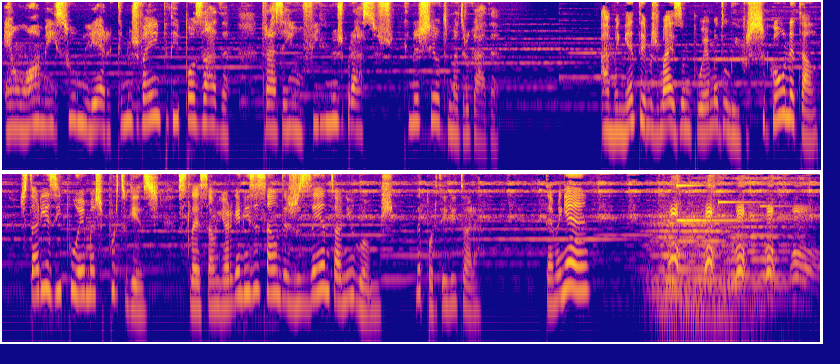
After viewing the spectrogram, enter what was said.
É um homem e sua mulher que nos vêm pedir pousada. Trazem um filho nos braços que nasceu de madrugada. Amanhã temos mais um poema do livro Chegou o Natal Histórias e Poemas Portugueses. Seleção e organização de José António Gomes, da Porta Editora. Até amanhã! Ho, ho, ho.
